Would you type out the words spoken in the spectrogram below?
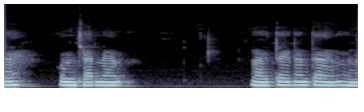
นะคมชัดนะครับรอยแตกต่างๆนี่เห็นไ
